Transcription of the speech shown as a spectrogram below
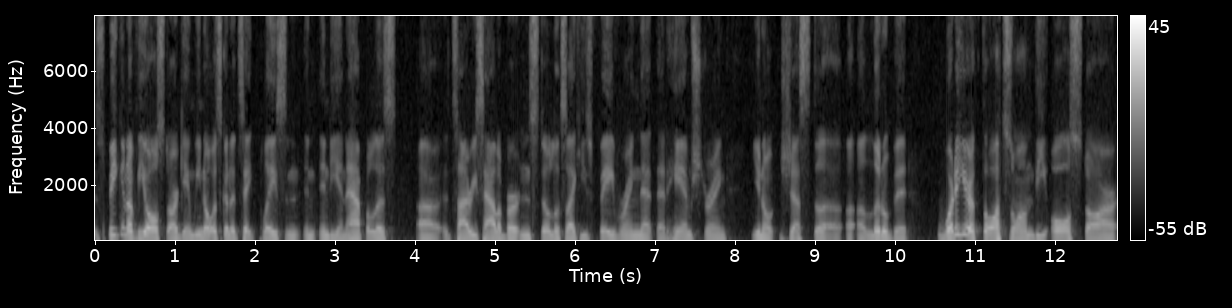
Speaking of the All Star game, we know it's going to take place in, in Indianapolis. Uh, Tyrese Halliburton still looks like he's favoring that, that hamstring, you know, just a, a, a little bit. What are your thoughts on the All Star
